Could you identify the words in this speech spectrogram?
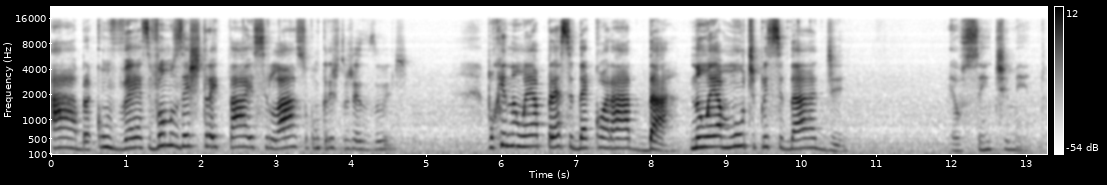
Abra, converse, vamos estreitar esse laço com Cristo Jesus. Porque não é a prece decorada, não é a multiplicidade, é o sentimento.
